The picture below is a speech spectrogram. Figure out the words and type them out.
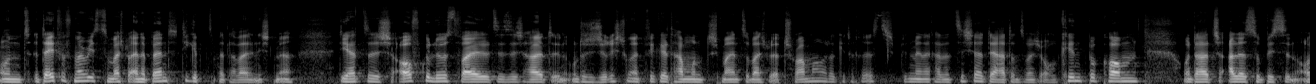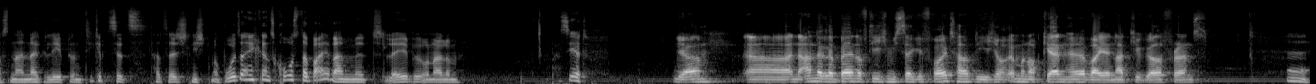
Und A Date with Mary ist zum Beispiel eine Band, die gibt es mittlerweile nicht mehr. Die hat sich aufgelöst, weil sie sich halt in unterschiedliche Richtungen entwickelt haben. Und ich meine zum Beispiel der Drummer oder Gitarrist, ich bin mir gerade nicht sicher, der hat dann zum Beispiel auch ein Kind bekommen. Und da hat sich alles so ein bisschen auseinandergelebt. Und die gibt es jetzt tatsächlich nicht mehr, obwohl sie eigentlich ganz groß dabei waren mit Label und allem. Passiert. Ja, äh, eine andere Band, auf die ich mich sehr gefreut habe, die ich auch immer noch gern höre, war ja Not Your Girlfriends. Mhm.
